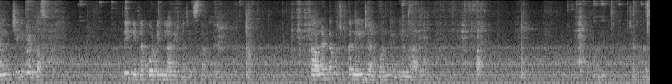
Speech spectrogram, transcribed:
అండ్ చిటికెడు పసుపు. దీన్ని ఇట్లా కోటింగ్ లాగా ఇట్లా చేస్తాను. కావాలంటే ఒక చుక్క నీళ్ళు చల్లుకోండి ఏం కాదు. చక్కగా.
